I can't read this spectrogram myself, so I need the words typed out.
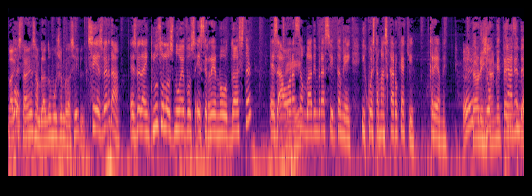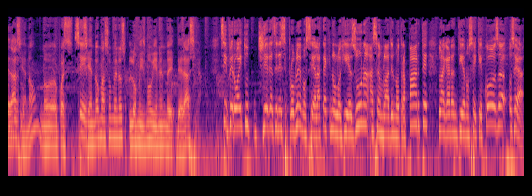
Volkswagen están ensamblando mucho en Brasil. Sí, es verdad, es verdad. Incluso los nuevos, ese Renault Duster, es ahora Sí. asamblado en Brasil también. Y cuesta más caro que aquí, créame. ¿Eh? Pero originalmente vienen de Dacia, ¿no? no pues Sí. siendo más o menos lo mismo vienen de, de Dacia. Sí, pero ahí tú llegas en ese problema. O sea, la tecnología es una, asamblada en otra parte, la garantía no sé qué cosa. O sea,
